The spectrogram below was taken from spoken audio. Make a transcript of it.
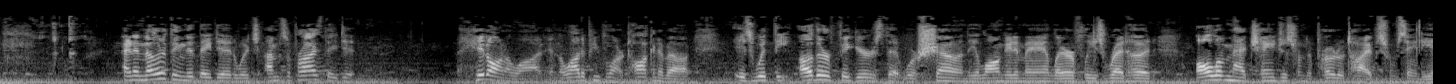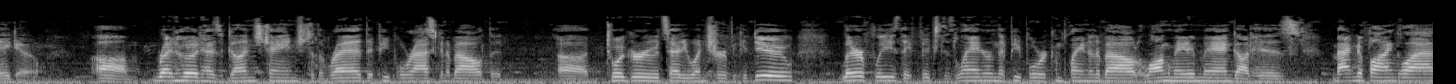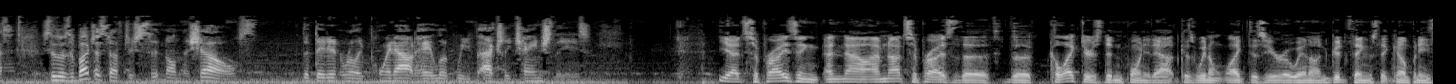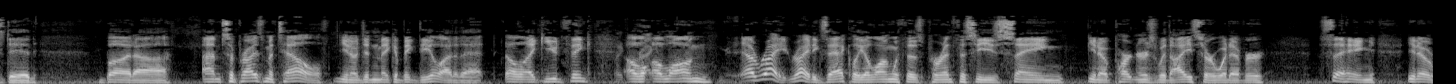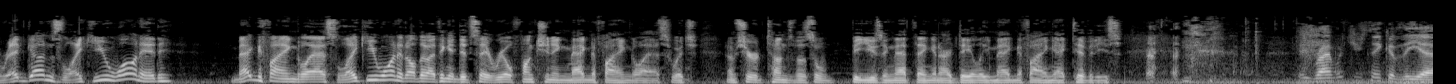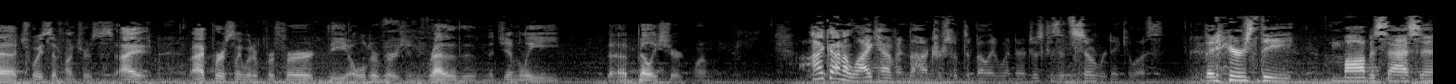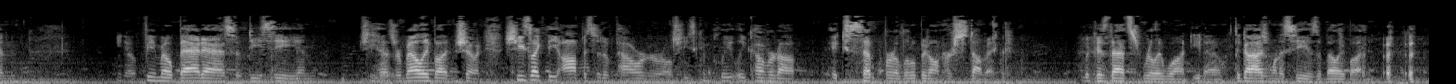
And another thing that they did, which I'm surprised they didn't hit on a lot, and a lot of people aren't talking about, is with the other figures that were shown, the Elongated Man, Larfleeze, Red Hood, all of them had changes from the prototypes from San Diego. Um, Red Hood has guns changed to the red that people were asking about, that uh, Toy Guru had said he wasn't sure if he could do. Larfleeze, they fixed his lantern that people were complaining about. Elongated Man got his magnifying glass. So there's a bunch of stuff just sitting on the shelves that they didn't really point out, hey look, we've actually changed these. Yeah, it's surprising. And now I'm not surprised the the collectors didn't point it out because we don't like to zero in on good things that companies did. But uh I'm surprised Mattel, you know, didn't make a big deal out of that. Uh, Like you'd think al- along, uh, right, right, exactly, along with those parentheses saying, you know, partners with ICE or whatever, saying, you know, red guns like you wanted, magnifying glass like you wanted, although I think it did say real functioning magnifying glass, which I'm sure tons of us will be using that thing in our daily magnifying activities. Hey, Brian, what did you think of the uh, choice of Huntress? I, I personally would have preferred the older version rather than the Jim Lee uh, belly shirt one. I kinda like having the Huntress with the belly window just cause it's so ridiculous. That here's the mob assassin, you know, female badass of DC and she has her belly button showing. She's like the opposite of Power Girl. She's completely covered up except for a little bit on her stomach. Because that's really what, you know, the guys want to see is a belly button.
